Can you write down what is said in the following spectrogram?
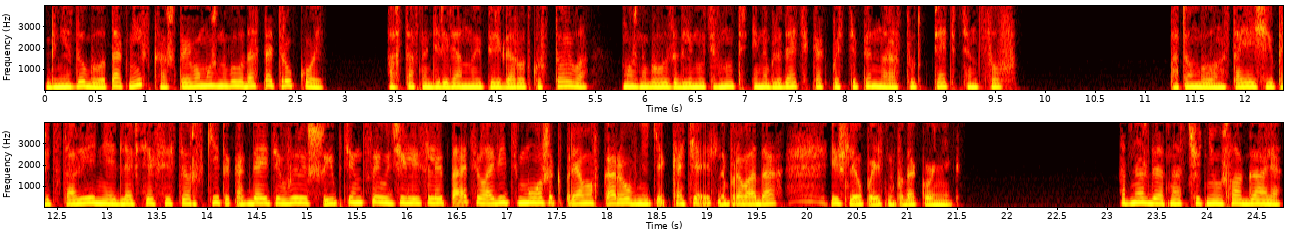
Гнездо было так низко, что его можно было достать рукой, а встав на деревянную перегородку стойла, можно было заглянуть внутрь и наблюдать, как постепенно растут пять птенцов Потом было настоящее представление для всех сестер Скита, когда эти выросшие птенцы учились летать и ловить мошек прямо в коровнике, качаясь на проводах и шлепаясь на подоконник. Однажды от нас чуть не ушла Галя.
